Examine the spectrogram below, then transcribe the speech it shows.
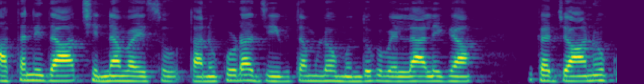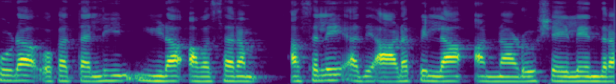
అతనిదా చిన్న వయసు. తను కూడా జీవితంలో ముందుకు వెళ్ళాలిగా. ఇక జాను కూడా ఒక తల్లి నీడ అవసరం. అసలే అది ఆడపిల్ల అన్నాడు శైలేంద్ర.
